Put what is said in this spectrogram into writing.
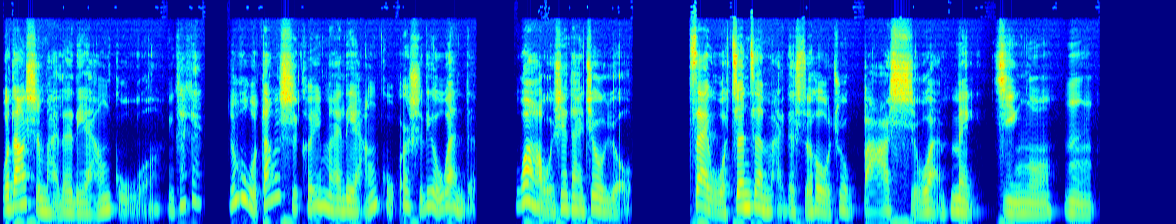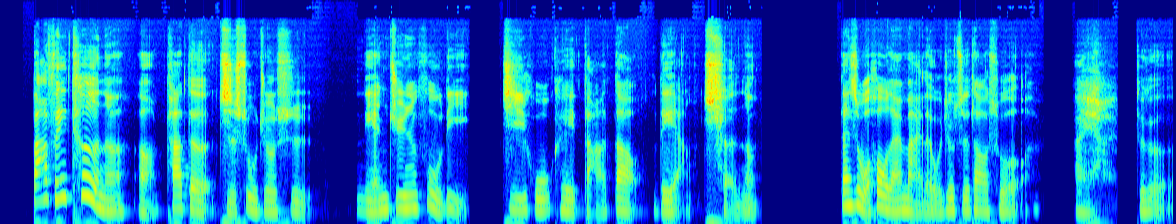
我当时买了两股哦，你看看，如果我当时可以买两股二十六万的，哇，我现在就有，在我真正买的时候我就有八十万美金哦，嗯，巴菲特呢，啊，他的指数就是年均复利几乎可以达到两成呢。但是我后来买了，我就知道说，哎呀，这个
